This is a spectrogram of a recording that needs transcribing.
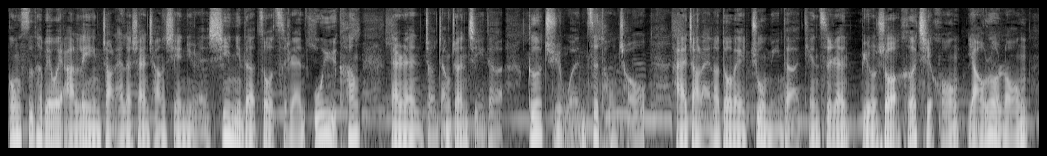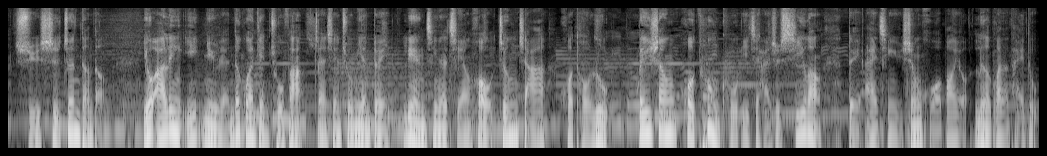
公司特别为阿令找来了擅长写女人细腻的作词人乌玉康，担任整张专辑的歌曲文字统筹，还找来了多位著名的填词人，比如说何启宏、姚若龙、徐世珍等等，由阿令以女人的观点出发，展现出面对恋情的前后挣扎或投入、悲伤或痛苦，以及还是希望对爱情与生活抱有乐观的态度。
